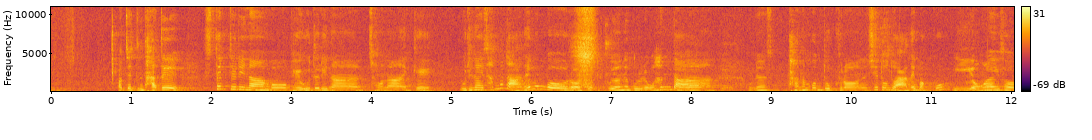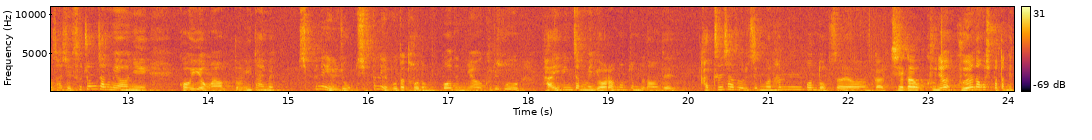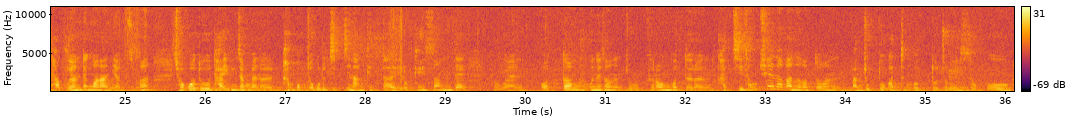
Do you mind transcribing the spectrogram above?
어쨌든 다들 스태프들이나 뭐 배우들이나 저나 이렇게 우리나라에서 한 번도 안 해본 거를 어쨌든 구현해 보려고 한다. 우리는 단 한 번도 그런 시도도 안 해봤고 이 영화에서 사실 수중 장면이 거의 영화 러닝타임의 10분의 1, 10분의 1보다 더 넘거든요. 그리고 다이빙 장면 11번 정도 나오는데 같은 샷으로 찍은 건 한 번도 없어요. 그러니까 제가 구현, 구현하고 싶었던 게 다 구현된 건 아니었지만 적어도 다이빙 장면을 반복적으로 찍진 않겠다 이렇게 했었는데 결국엔 어떤 부분에서는 좀 그런 것들은 같이 성취해 나가는 어떤 만족도 같은 것도 좀 있었고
